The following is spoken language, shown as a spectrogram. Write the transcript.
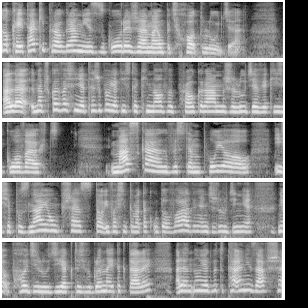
no okej, okay, taki program jest z góry, że mają być hot ludzie. Ale na przykład właśnie nie, też był jakiś taki nowy program, że ludzie w jakichś głowach maskach występują i się poznają przez to i właśnie to ma tak udowadniać, że ludzi nie, nie obchodzi ludzi, jak ktoś wygląda i tak dalej, ale no jakby totalnie zawsze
